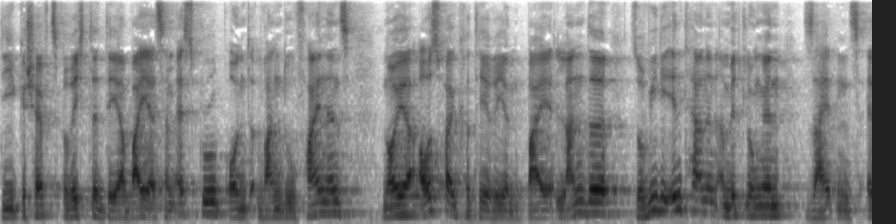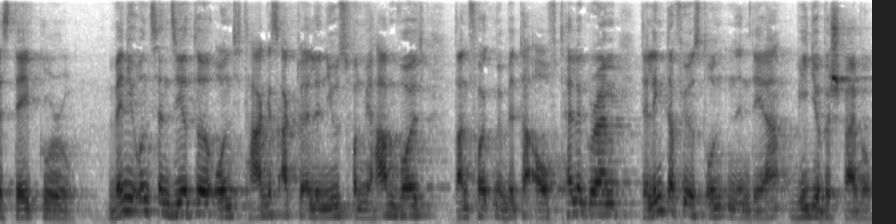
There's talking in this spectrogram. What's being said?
die Geschäftsberichte der YSMS Group und Vandu Finance, neue Ausfallkriterien bei Lande sowie die internen Ermittlungen seitens Estate Guru. Wenn ihr unzensierte und tagesaktuelle News von mir haben wollt, dann folgt mir bitte auf Telegram. Der Link dafür ist unten in der Videobeschreibung.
